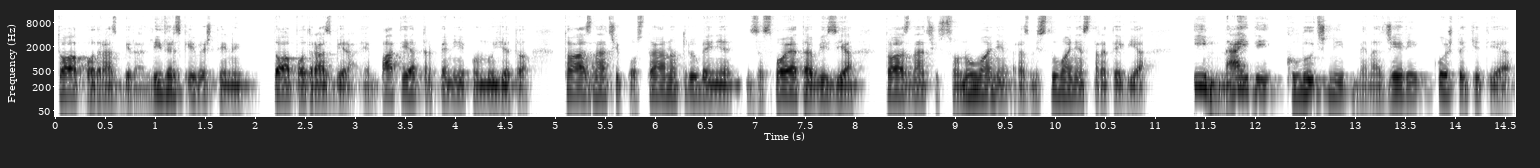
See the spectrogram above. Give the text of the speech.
тоа подразбира лидерски вештини, тоа подразбира емпатија, трпение кон луѓето, тоа значи постојано трубење за својата визија, тоа значи сонување, размислување стратегија, и најди клучни менаџери кои што ќе ти ја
